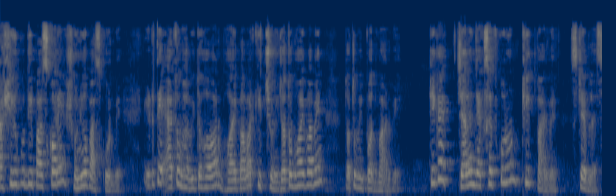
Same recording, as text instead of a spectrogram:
রাশির উপর দিয়ে পাস করে, শনিও পাস করবে। এটাতে এত ভাবিত হওয়ার, ভয় পাওয়ার কিচ্ছু নেই। যত ভয় পাবেন, তত বিপদ বাড়বে। ঠিক আছে? চ্যালেঞ্জ অ্যাকসেপ্ট করুন, ঠিক পারবেন। স্টেবলেস্ট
